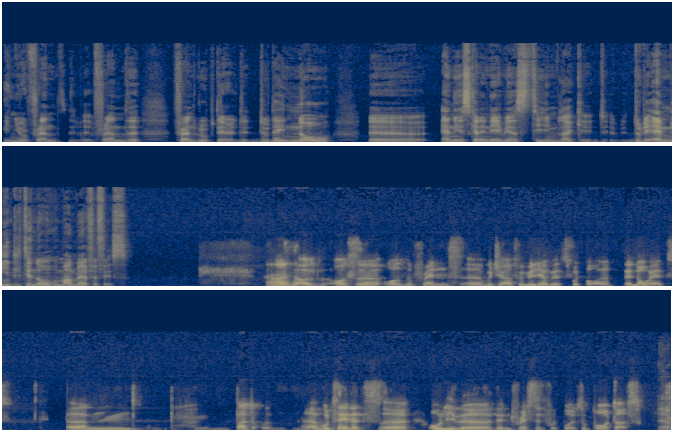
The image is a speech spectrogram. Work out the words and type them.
in your friend friend uh, friend group there, do, do they know uh, any Scandinavians team? Like, do they immediately know who Malmö FF is? Uh, also, all the friends uh, which are familiar with football, they know it. Um, but I would say that's uh, only the, the interested football supporters. Yep.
